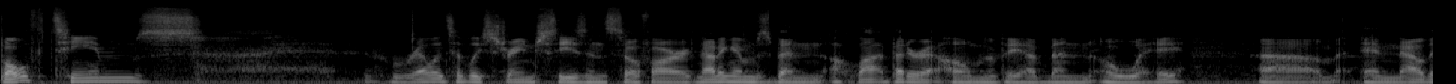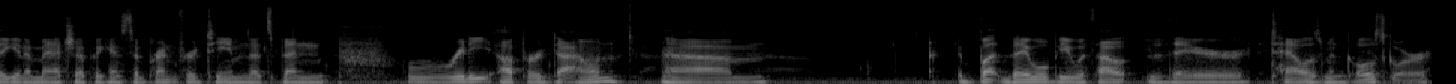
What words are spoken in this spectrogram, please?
both teams relatively strange seasons so far. Nottingham's been a lot better at home than they have been away. Um, and now they get a matchup against a Brentford team that's been pretty up or down. Um, but they will be without their talisman goal scorer.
